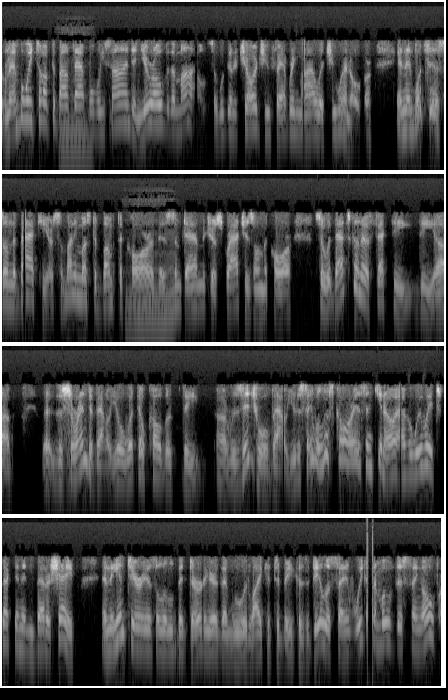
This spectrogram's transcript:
Remember we talked about that when we signed, and you're over the miles, so we're going to charge you for every mile that you went over. And then what's this on the back here? Somebody must have bumped the car, or there's some damage or scratches on the car. So that's going to affect the the uh, the surrender value, or what they'll call the the uh, residual value, to say, well, this car isn't, you know, I mean, we were expecting it in better shape, and the interior is a little bit dirtier than we would like it to be because the dealer's saying we got to move this thing over.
